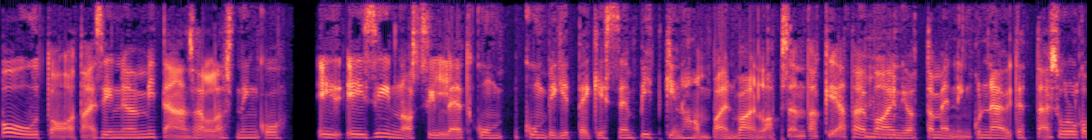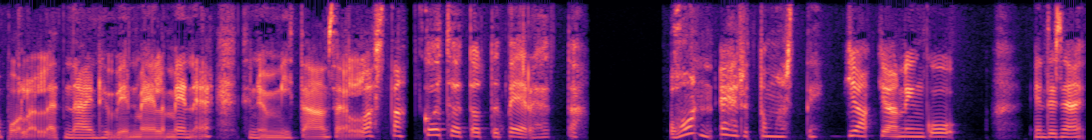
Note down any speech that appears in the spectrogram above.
outoa tai siinä ei ole mitään sellaista niin kuin ei, ei siinä ole silleen, että kumpikin tekisi sen pitkin hampain vain lapsen takia tai vain, mm. jotta me niin näytettäisiin ulkopuolelle, että näin hyvin meillä menee. Siinä ei ole mitään sellaista. koet sä, että olette perhettä? On, ehdottomasti. Ja, ja niin kuin entisen,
